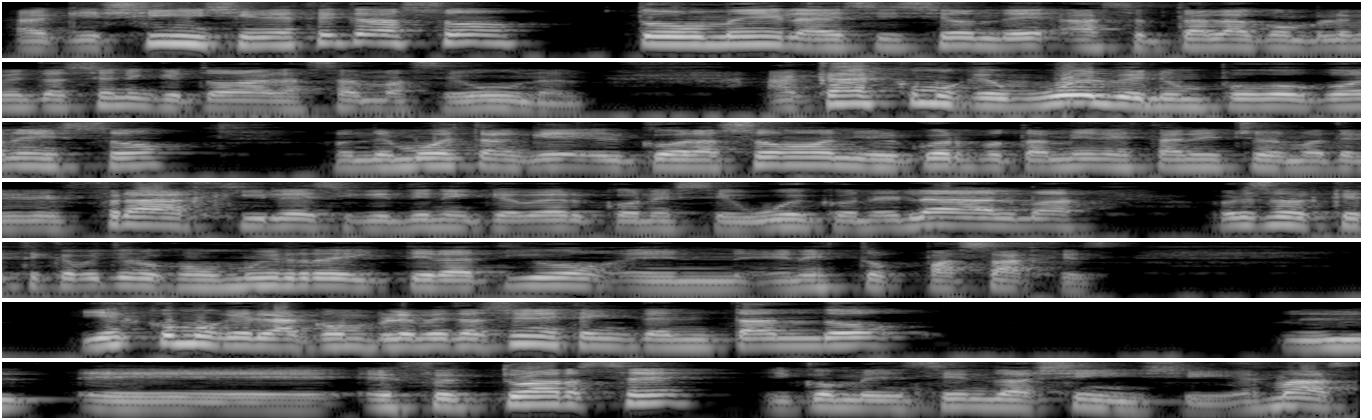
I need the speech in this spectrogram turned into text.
a que Shinji en este caso tome la decisión de aceptar la complementación y que todas las almas se unan. Acá es como que vuelven un poco con eso, donde muestran que el corazón y el cuerpo también están hechos de materiales frágiles y que tienen que ver con ese hueco en el alma. Por eso es que este capítulo es como muy reiterativo en, estos pasajes. Y es como que la complementación está intentando eh, efectuarse y convenciendo a Shinji. Es más,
